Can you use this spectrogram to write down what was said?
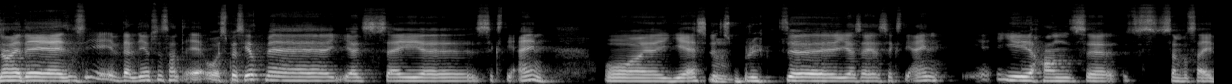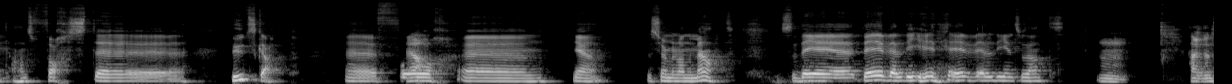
nei, det er veldig interessant, og spesielt med Jesaja 61. Og Jesus mm. brukte Jesaja 61 i hans, eh, si, hans første eh, budskap for ja. The Sermon on the Mount. Så det, det, er, veldig, det er, veldig, interessant. Mm. Herren,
